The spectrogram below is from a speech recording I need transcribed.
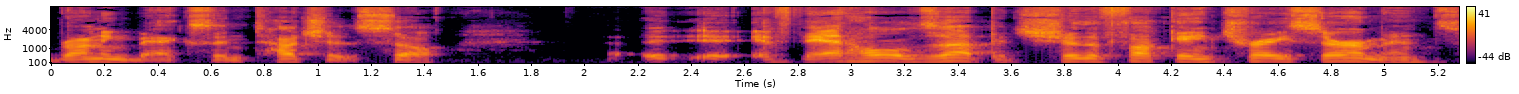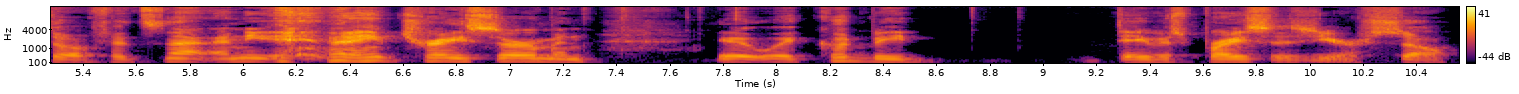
running backs in touches. So if that holds up, it sure the fuck ain't Trey Sermon. So if it's not any, if it ain't Trey Sermon, it, it could be Davis Price's year. So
